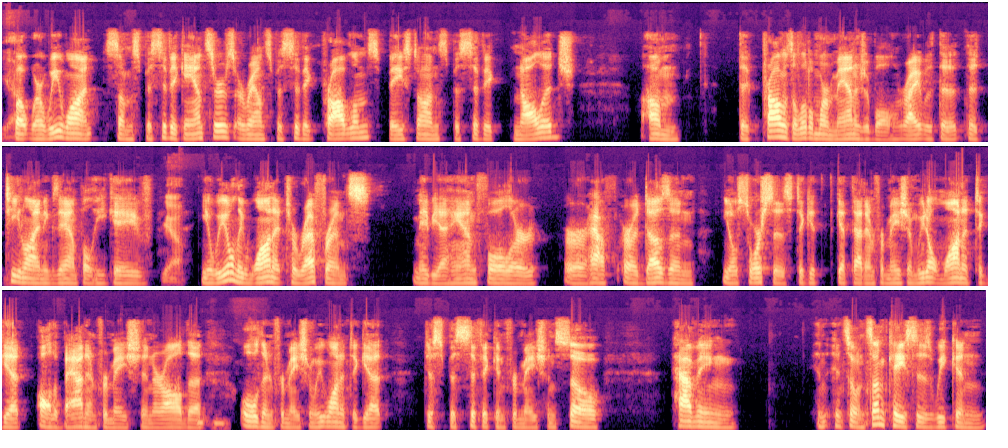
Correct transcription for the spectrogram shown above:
Yeah. But where we want some specific answers around specific problems based on specific knowledge, um, the problem's a little more manageable, right? With the the T line example he gave. Yeah. You know, we only want it to reference maybe a handful or or half or a dozen you know sources to get get that information. We don't want it to get all the bad information or all the mm-hmm. old information. We want it to get just specific information. So having and, and so in some cases we can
